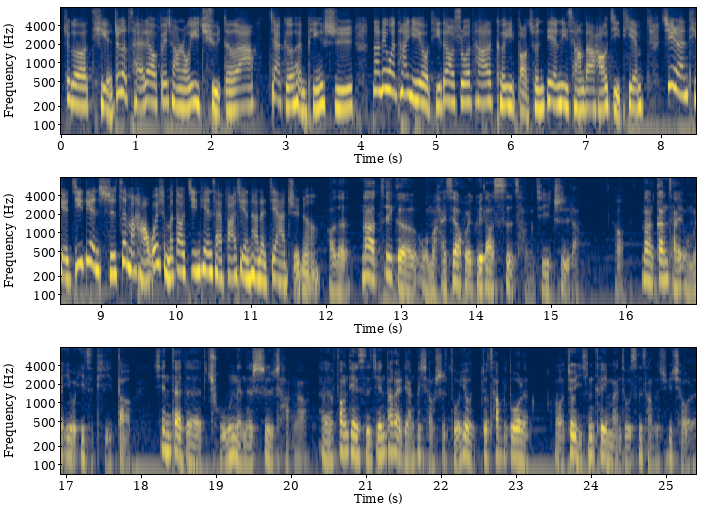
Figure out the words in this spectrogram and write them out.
这个铁这个材料非常容易取得啊，价格很平实。那另外它也有提到说，它可以保存电力长达好几天。既然铁基电池这么好，为什么到今天才发现它的价值呢？好的，那这个我们还是要回归到市场机制啦。好，那刚才我们有一直提到。现在的储能的市场啊，呃，放电时间大概两个小时左右就差不多了哦，就已经可以满足市场的需求了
